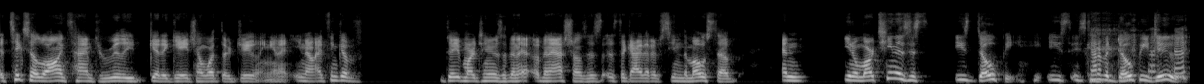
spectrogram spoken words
It takes a long time to really get a gauge on what they're doing, and you know, I think of Dave Martinez of the, of the Nationals as, as the guy that I've seen the most of, and you know, Martinez is he's dopey. He's he's kind of a dopey dude,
